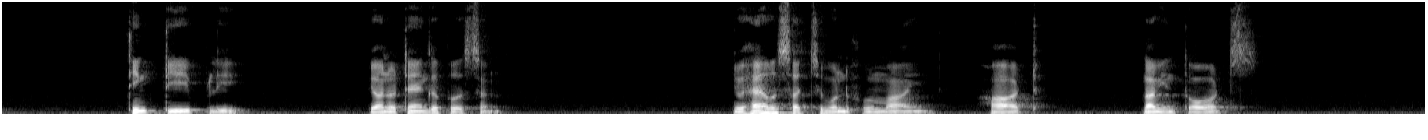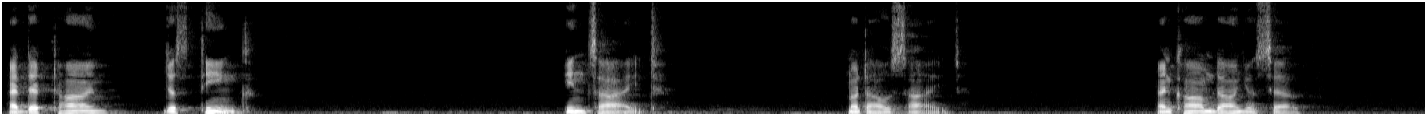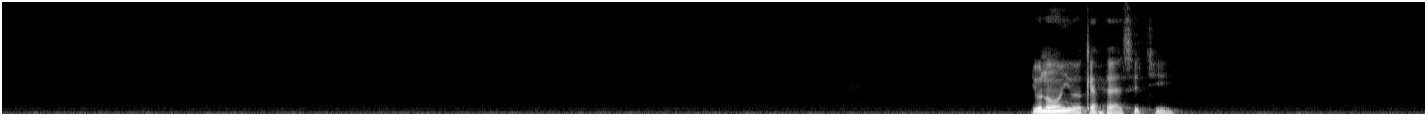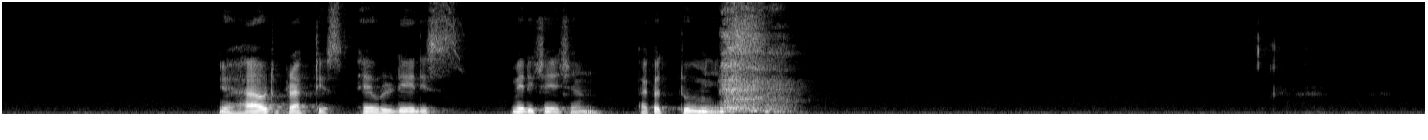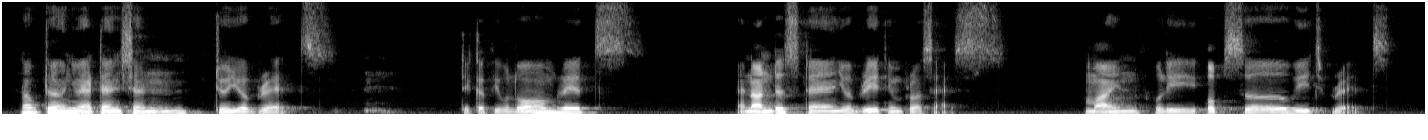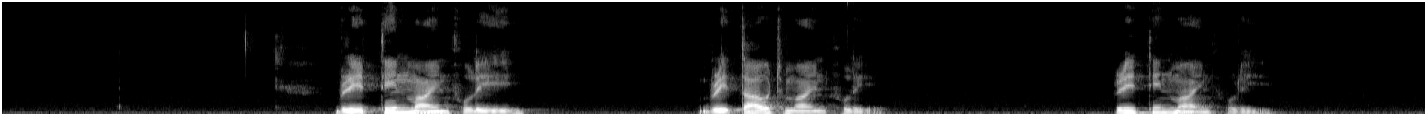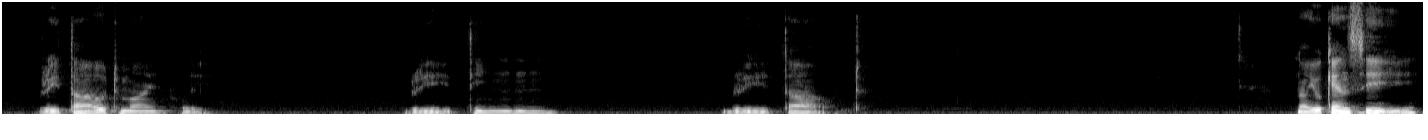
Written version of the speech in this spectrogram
think deeply. You are not anger person. You have such a wonderful mind, heart, loving thoughts. At that time, just think inside, not outside. And calm down yourself. You know your capacity. You have to practice every day this meditation like a two minutes. Now turn your attention to your breaths. Take a few long breaths and understand your breathing process. Mindfully observe each breath. Breathe in mindfully. Breathe out mindfully. Breathe in mindfully. Breathe out mindfully. Breathe in. Breathe out. Now you can see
